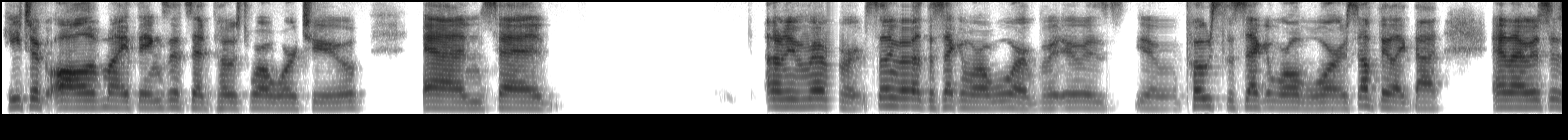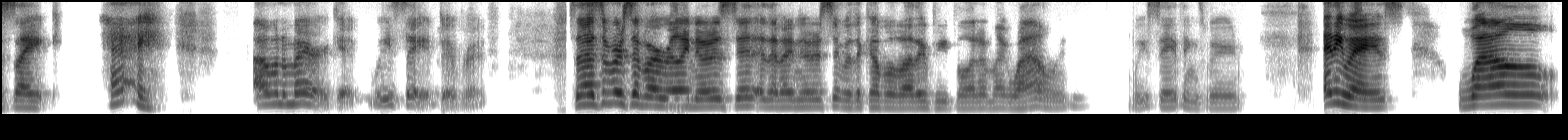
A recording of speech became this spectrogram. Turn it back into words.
he took all of my things that said post World War II and said I don't even remember something about the Second World War, but it was, you know, post the Second World War or something like that. And I was just like, hey, I'm an American. We say it different. So that's the first time I really noticed it. And then I noticed it with a couple of other people. And I'm like, wow, we say things weird. Anyways, well,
